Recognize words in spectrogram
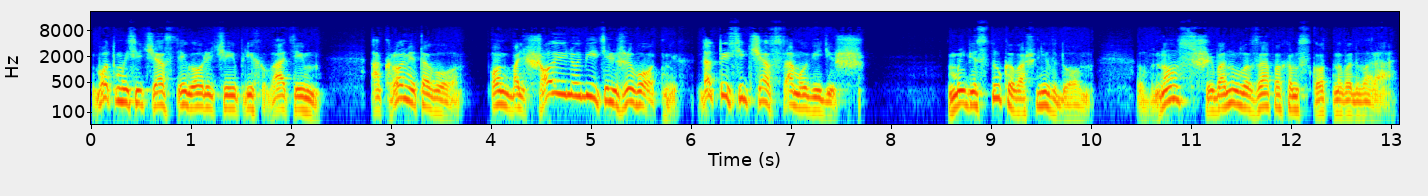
Вот мы сейчас Егорыча и прихватим. А кроме того, он большой любитель животных. Да ты сейчас сам увидишь». Мы без стука вошли в дом. В нос шибануло запахом скотного двора.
